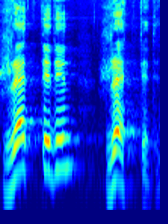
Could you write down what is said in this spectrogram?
Reddedin, reddedin.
